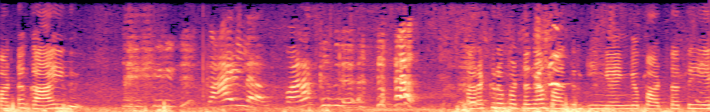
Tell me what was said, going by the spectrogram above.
பட்டம் காயுது. காயில பறக்குது. பறக்கிற பட்டம் தான் பார்த்துருக்கீங்க. இங்க பட்டத்தையே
